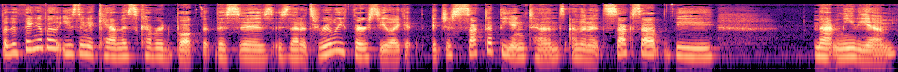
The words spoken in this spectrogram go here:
But the thing about using a canvas covered book that this is, is that it's really thirsty. Like it, it just sucked up the Inktense, and then it sucks up the matte medium.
